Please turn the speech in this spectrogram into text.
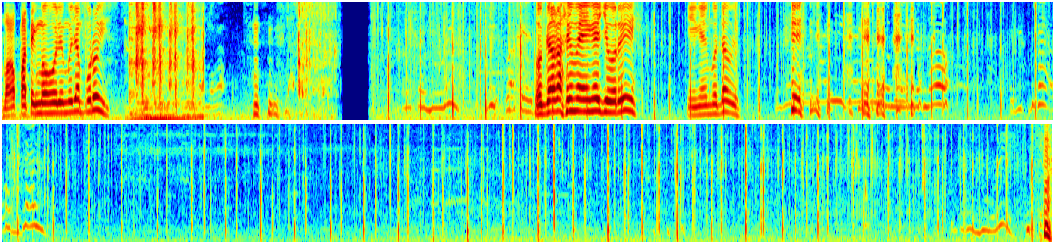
Baka pating mahuli mo dyan, Puroy. Ano? Huwag ka kasi maingay, Jory. Ingay mo daw eh. Ano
